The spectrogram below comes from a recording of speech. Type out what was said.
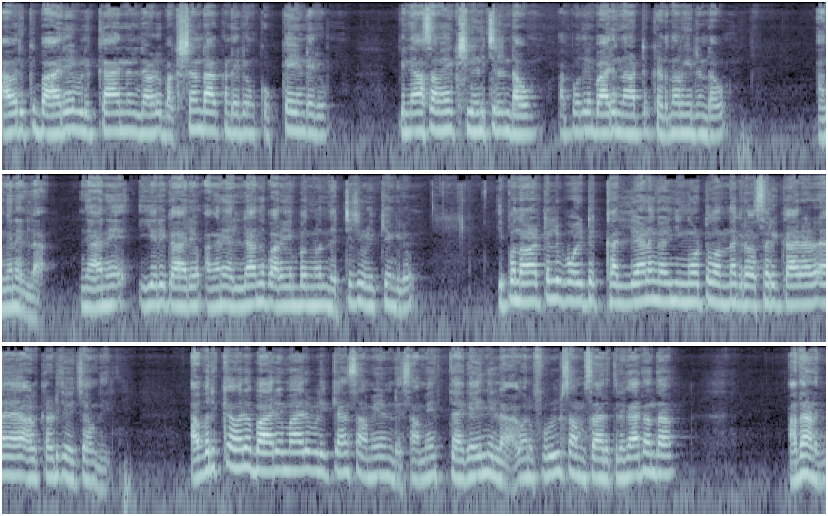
അവർക്ക് ഭാര്യയെ വിളിക്കാനല്ല അവർ ഭക്ഷണം ഉണ്ടാക്കേണ്ടി വരും കുക്ക് ചെയ്യേണ്ടി വരും. പിന്നെ ആ സമയം ക്ഷീണിച്ചിട്ടുണ്ടാവും. അപ്പോൾ അതിന് ഭാര്യ നാട്ടിൽ കിടന്നുറങ്ങിയിട്ടുണ്ടാവും. അങ്ങനെയല്ല. ഞാൻ ഈ ഒരു കാര്യം അങ്ങനെയല്ല എന്ന് പറയുമ്പോൾ നിങ്ങൾ നെറ്റിച്ച് വിളിക്കുമെങ്കിലും ഇപ്പോൾ നാട്ടിൽ പോയിട്ട് കല്യാണം കഴിഞ്ഞ് ഇങ്ങോട്ട് വന്ന ഗ്രോസറിക്കാരായ ആൾക്കാരോട് ചോദിച്ചാൽ മതി. അവർക്ക് അവരെ ഭാര്യമാരെ വിളിക്കാൻ സമയമുണ്ട്. സമയം തികയുന്നില്ല. അവർ ഫുൾ സംസാരത്തിൽ കാരണം എന്താ? അതാണ്.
